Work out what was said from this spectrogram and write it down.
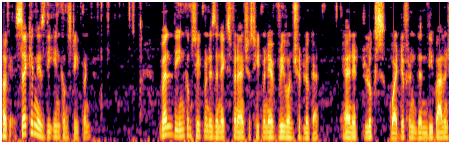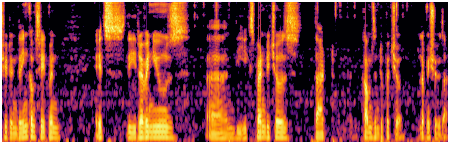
okay second is the income statement well, the income statement is the next financial statement everyone should look at. And it looks quite different than the balance sheet. And the income statement it's the revenues and the expenditures that comes into picture. Let me show you that.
